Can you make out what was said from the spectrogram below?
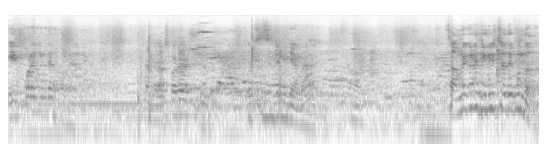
এরপরে কিন্তু হবে না। সামনেখানে জিনিসটা দেখুন দাদা।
